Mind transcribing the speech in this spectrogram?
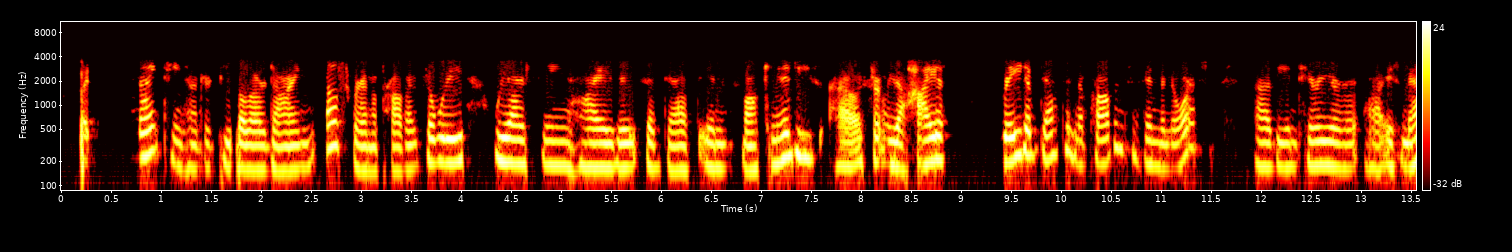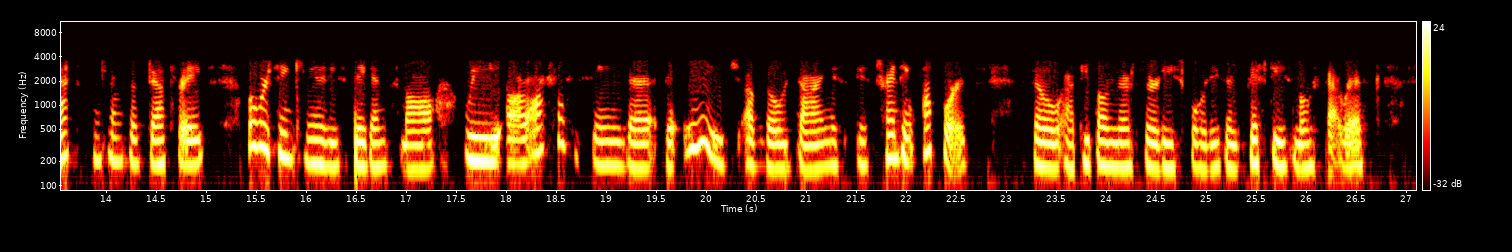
1,900 people are dying elsewhere in the province. So we, we are seeing high rates of death in small communities. Uh, certainly the highest rate of death in the province is in the north. Uh, the interior uh, is next in terms of death rates, but we're seeing communities big and small. We are actually seeing the, the age of those dying is, is trending upwards. So uh, people in their 30s, 40s, and 50s most at risk.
